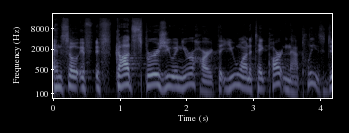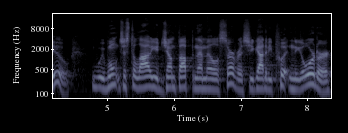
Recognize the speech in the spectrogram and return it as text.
And so, if, if God spurs you in your heart that you want to take part in that, please do. We won't just allow you to jump up in the middle of service. You got to be put in the order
